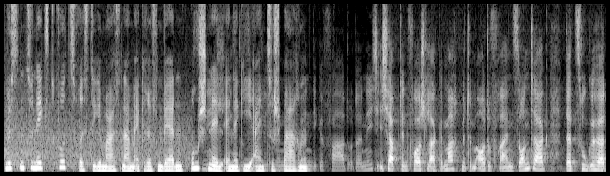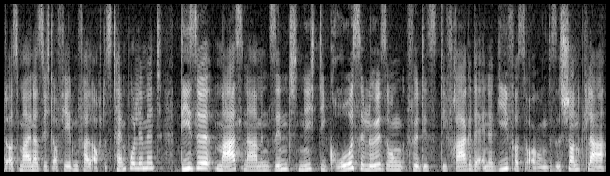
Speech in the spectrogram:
müssten zunächst kurzfristige Maßnahmen ergriffen werden, um schnell Energie einzusparen. Ich habe den Vorschlag gemacht mit dem autofreien Sonntag. Dazu gehört aus meiner Sicht auf jeden Fall auch das Tempolimit. Diese Maßnahmen sind nicht die große Lösung für die Frage der Energieversorgung, das ist schon klar.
